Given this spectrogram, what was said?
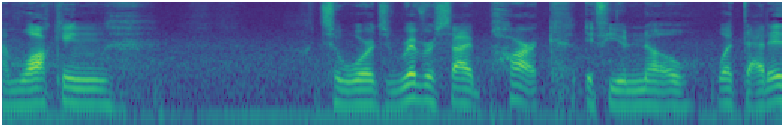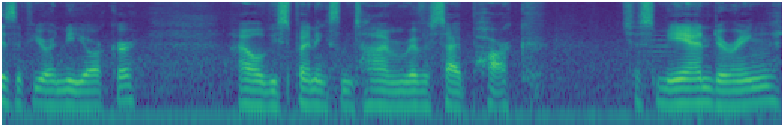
I'm walking towards Riverside Park, if you know what that is, if you're a New Yorker. I will be spending some time in Riverside Park, just meandering,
